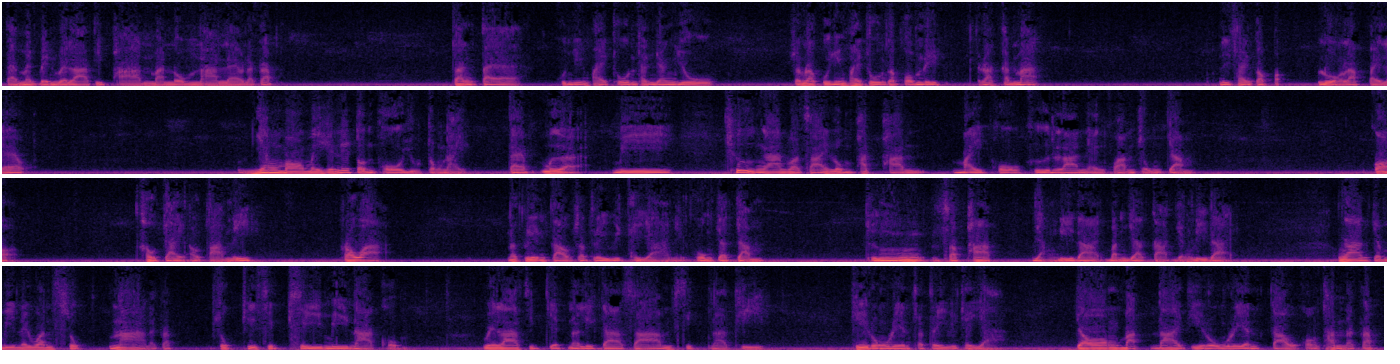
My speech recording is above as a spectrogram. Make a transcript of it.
แต่มันเป็นเวลาที่ผ่านมานมนานแล้วนะครับ ตั้งแต่คุณหญิงไพฑูรย์ท่านยังอยู่ สำหรับคุณหญิงไพฑูรย์กับผมนี่รักกันมาก นี่ท่านก็ล่วงลับไปแล้ว ยังมองไม่เห็นในต้นโพอยู่ตรงไหน แต่เมื่อมีชื่องานว่าสายลมพัดผ่านใบโพคืนลานแห่งความทรงจำก็เข้าใจเอาตามนี้ เพราะว่านักเรียนเก่าสตรีวิทยาเนี่ยคงจะจำถึงสภาพ อย่างนี้ได้ บรรยากาศอย่างนี้ได้ งานจะมีในวันศุกร์หน้านะครับ ศุกร์ที่ 14 มีนาคม เวลา 17นาฬิกา30 นาที ที่โรงเรียนสตรีวิทยา จองบัตรได้ที่โรงเรียนเก่าของท่านนะครับ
